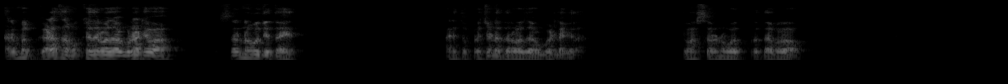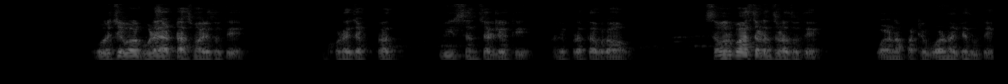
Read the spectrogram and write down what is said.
अरे मग गडाचा मुख्य दरवाजा उघडा ठेवा. सरनोबत येत आहेत. आणि तो प्रचंड दरवाजा उघडला गेला. तेव्हा सरनोबत प्रतापराव वरचे वर घोड्याला टाच मारित होते. घोड्याच्या खुरात वीज संचारली होती आणि प्रतापराव समोर पाहा चढण चढत होते. वळणापाठी वळण घेत होते.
